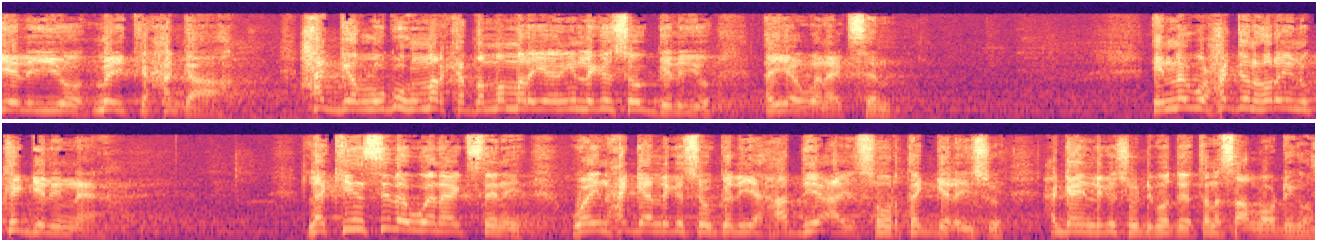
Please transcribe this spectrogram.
geliyo meydka xagga ah xagga luguhu marka dambe marayaan in laga soo geliyo ayaa wanaagsan. Innagu xaggan horeynu ka gelinnaa. Laakiin sida wanaagsani waa in xaggaa laga soo geliya haddii ay suurta gelayso. Xaggaa in laga soo dhibo deetana saa loo dhigo.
